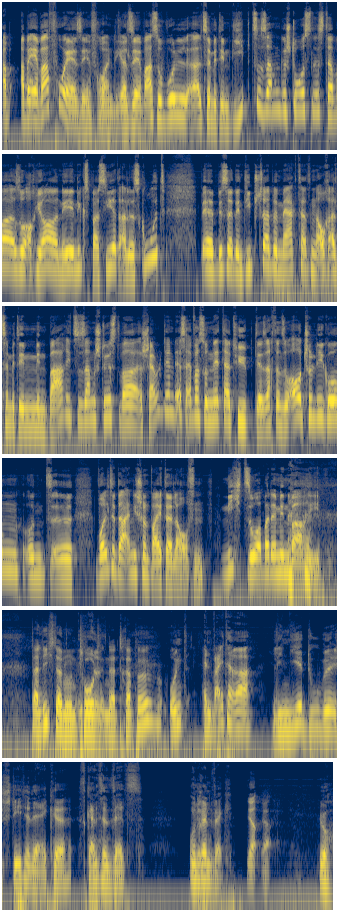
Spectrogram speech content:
Aber, aber er war vorher sehr freundlich. Also er war sowohl, als er mit dem Dieb zusammengestoßen ist, da war er so, ach ja, nee, nix passiert, alles gut, äh, bis er den Diebstahl bemerkt hat. Und auch als er mit dem Minbari zusammenstößt, war Sheridan, der ist einfach so ein netter Typ. Der sagt dann so, oh, Entschuldigung, und äh, wollte da eigentlich schon weiterlaufen. Nicht so aber der Minbari. Da liegt er nun tot in der Treppe. Und ein weiterer Linierdubel steht in der Ecke, ist ganz entsetzt und rennt weg. ja. Ja. Ja.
